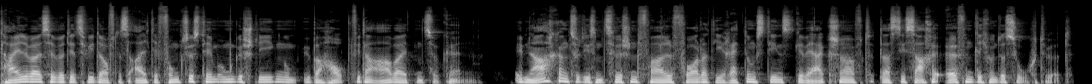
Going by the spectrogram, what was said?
Teilweise wird jetzt wieder auf das alte Funksystem umgestiegen, um überhaupt wieder arbeiten zu können. Im Nachgang zu diesem Zwischenfall fordert die Rettungsdienstgewerkschaft, dass die Sache öffentlich untersucht wird.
